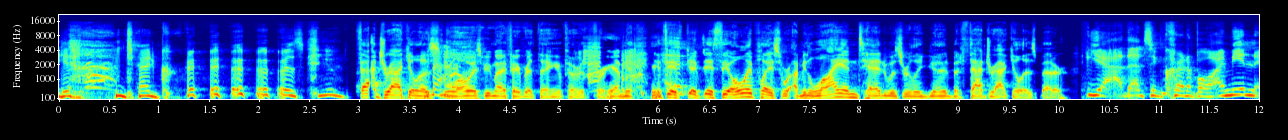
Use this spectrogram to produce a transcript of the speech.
Yeah, Ted Cruz. Fat Draculas will always be my favorite thing for, for him. If, if, if, it's the only place where, I mean, Lion Ted was really good, but Fat Dracula is better. Yeah, that's incredible. I mean,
